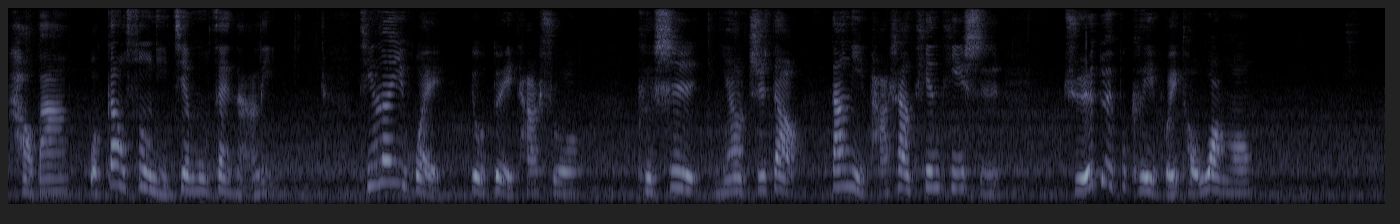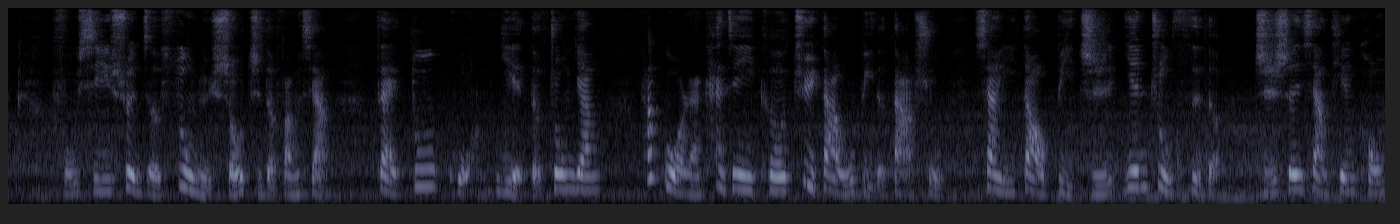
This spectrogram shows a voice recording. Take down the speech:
好吧，我告诉你剑木在哪里。停了一会，又对他说：“可是你要知道，当你爬上天梯时，绝对不可以回头望哦。”伏羲顺着素女手指的方向，在都广野的中央。他果然看见一棵巨大无比的大树，像一道笔直烟柱似的直伸向天空。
